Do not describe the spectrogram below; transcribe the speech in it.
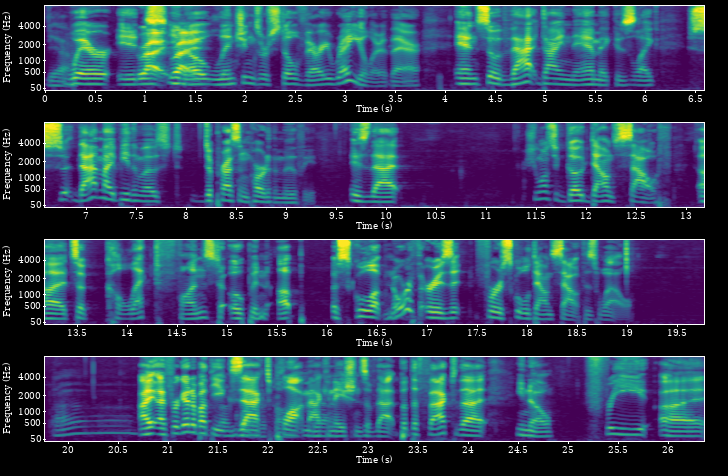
Yeah. Where it's Right, you right. know lynchings are still very regular there, and so that dynamic is like so, that might be the most depressing part of the movie is that she wants to go down south uh, to collect funds to open up a school up north, or is it for a school down south as well? I, I forget about the exact plot yeah. machinations of that, but the fact that you know free, uh,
